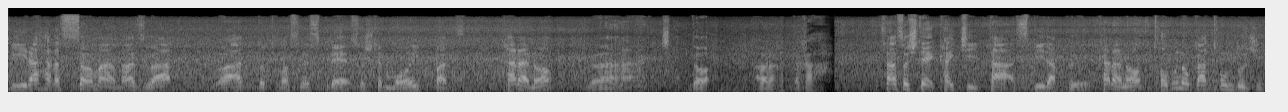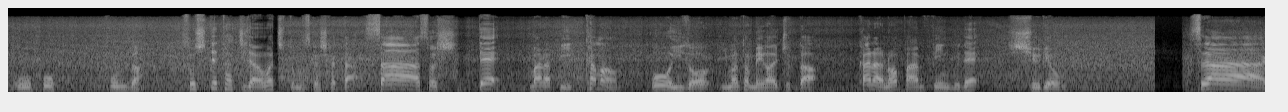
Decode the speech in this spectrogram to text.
平原相馬。まずはわーっと飛ばすねスプレー。そしてもう一発。からのうわーちょっと合わなかったか。さあそしてカイチタースピードアップ。からの飛ぶのかトンドジン。おほ飛んだ。そしてタッチダウンはちょっと難しかった。さあそしてマナピーカモン。おおいいぞ。今と目が開いちゃった。からのパンピングで終了。さあ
